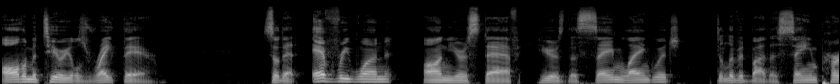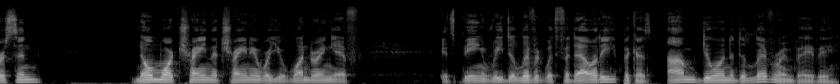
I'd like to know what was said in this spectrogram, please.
all the materials right there, so that everyone on your staff hears the same language delivered by the same person. No more train the trainer where you're wondering if it's being redelivered with fidelity because I'm doing the delivering, baby.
